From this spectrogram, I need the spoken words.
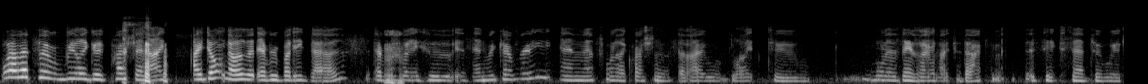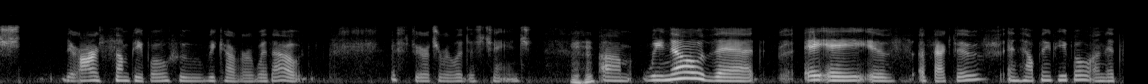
Well, that's a really good question. I, I don't know that everybody does, mm-hmm. everybody who is in recovery, and that's one of the questions that I would like to, one of the things I would like to document is the extent to which there are some people who recover without a spiritual religious change. Mm-hmm. Um, we know that AA is effective in helping people, and it's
